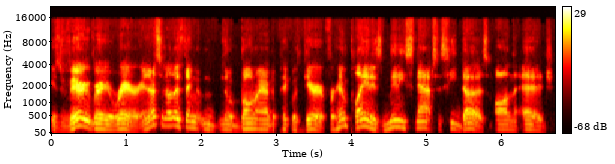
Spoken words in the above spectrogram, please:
is very, very rare. And that's another thing, you know, bone I had to pick with Garrett. For him playing as many snaps as he does on the edge,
